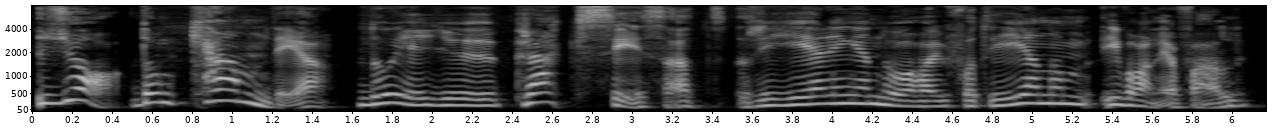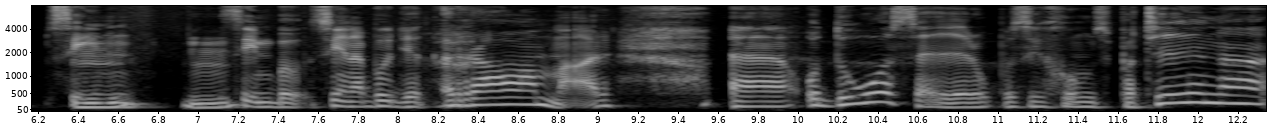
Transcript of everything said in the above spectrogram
Ja, de kan det. Då är ju praxis att regeringen då har fått igenom i vanliga fall sin, Sin, bu- sina budgetramar. Eh, och då säger oppositionspartierna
